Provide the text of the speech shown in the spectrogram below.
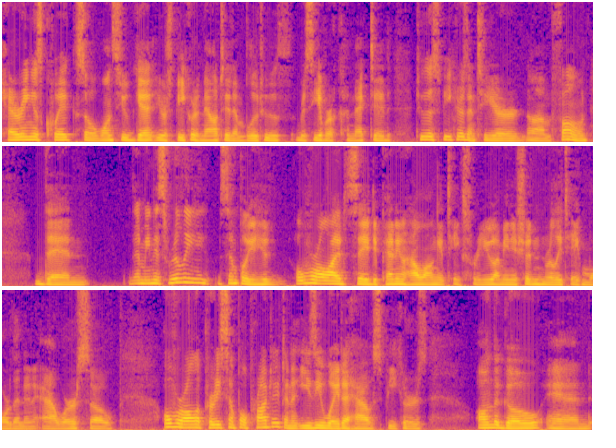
Pairing is quick, so once you get your speakers mounted and Bluetooth receiver connected to the speakers and to your um, phone, then I mean it's really simple. You overall, I'd say depending on how long it takes for you, I mean it shouldn't really take more than an hour. So overall, a pretty simple project and an easy way to have speakers on the go and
